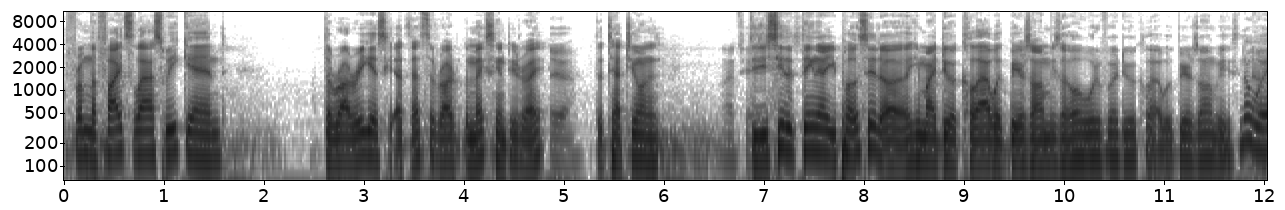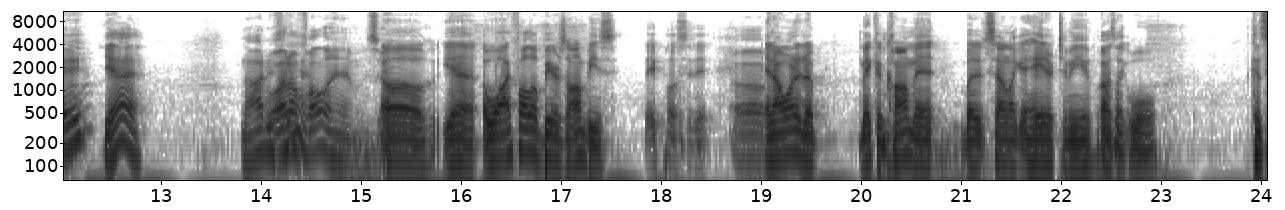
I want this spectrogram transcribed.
from the fights last weekend? The Rodriguez, that's the Rod, the Mexican dude, right? Yeah. The tattoo on. 19. Did you see the thing that you posted? Uh, he might do a collab with Beer Zombies. Like, oh, what if I do a collab with Beer Zombies? No, way. Yeah. No, I Well, I don't that. follow him. So Oh, yeah. Well, I follow Beer Zombies. They posted it. Oh. and I wanted to make a comment, but it sounded like a hater to me. I was like, well, because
